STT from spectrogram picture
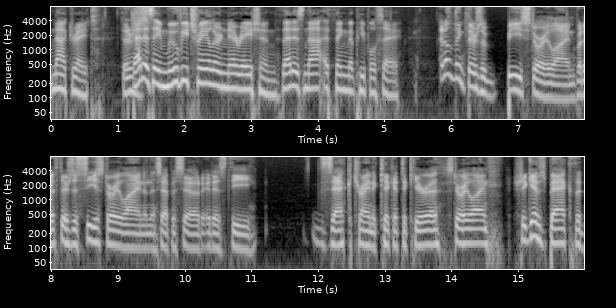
not great. There's- That is a movie trailer narration. That is not a thing that people say. I don't think there's a B storyline, but if there's a C storyline in this episode, it is the Zek trying to kick it to Kira storyline. She gives back the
